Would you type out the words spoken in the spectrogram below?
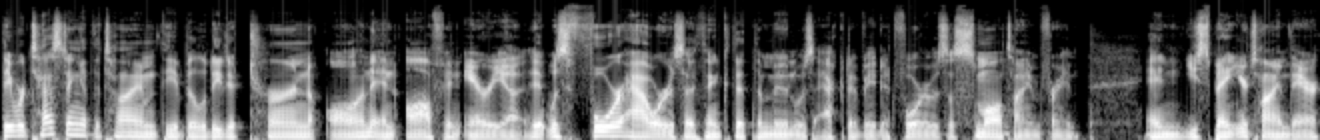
They were testing at the time the ability to turn on and off an area. It was four hours, I think, that the moon was activated for. It was a small time frame. And you spent your time there,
